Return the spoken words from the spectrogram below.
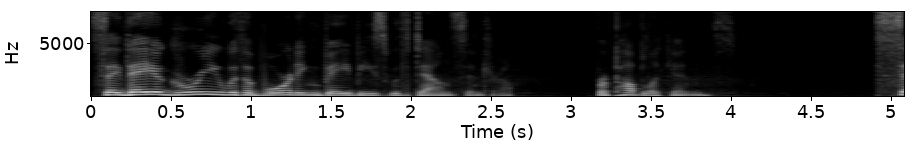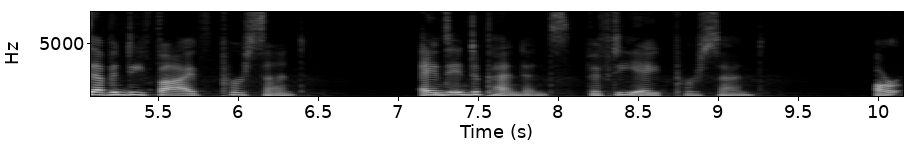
say they agree with aborting babies with Down syndrome. Republicans, 75%, and independents, 58%, are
